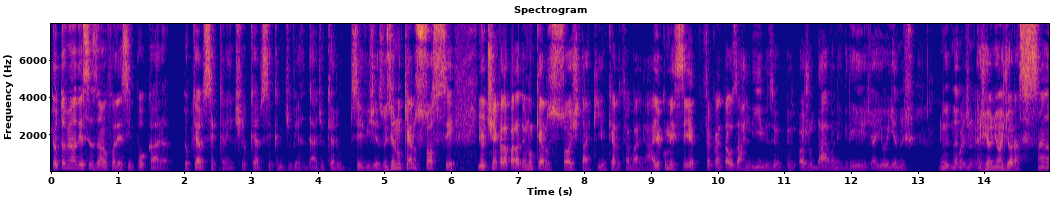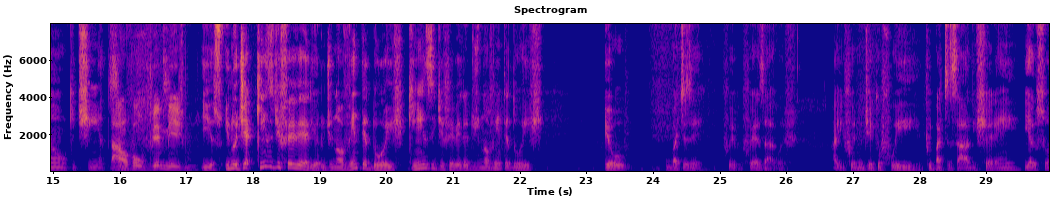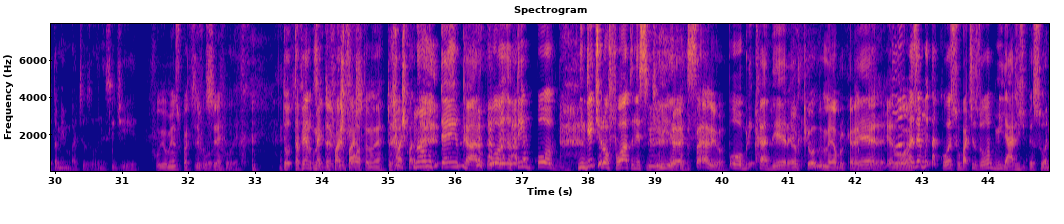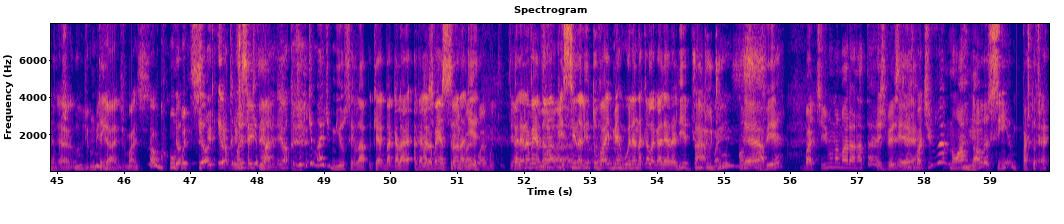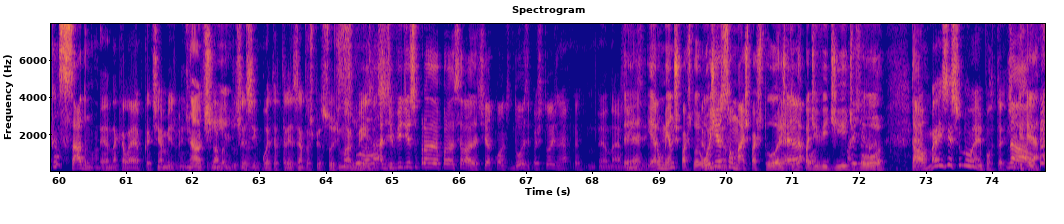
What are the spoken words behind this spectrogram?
eu tomei uma decisão. Eu falei assim, pô, cara, eu quero ser crente, eu quero ser crente de verdade, eu quero servir Jesus. E eu não quero só ser. Eu tinha aquela parada, eu não quero só estar aqui, eu quero trabalhar. Aí eu comecei a frequentar os ar livres, eu, eu ajudava na igreja, aí eu ia nos, no- na- nas reuniões de oração que tinha Se tal. envolver mesmo. Isso. E no dia 15 de fevereiro de 92, 15 de fevereiro de 92, eu me batizei. Fui, fui às águas. Aí foi no dia que eu fui, fui batizado em Xerém. E aí o senhor também me batizou nesse dia. Fui eu mesmo que batizei você? Foi. Tô- tá vendo como Você é que tu faz parte? foto, né? Tu faz. Não, não tenho, cara. Pô, eu tenho. Pô, ninguém tirou foto nesse dia. É, sério? Pô, brincadeira. É porque eu não lembro, cara. É, é, é não, longe. mas é muita coisa. Batizou milhares de pessoas, né, É, não digo tem- milhares, mas Eu, algumas. eu, eu, acredito que mais, eu acredito que mais de mil, sei lá, porque a galera, a galera vai entrando sim, ali. mas, pô, é muito tempo. a galera vai entrando na Não. piscina ali, tu vai mergulhando naquela galera ali, tchum, Tá, tchum, tchum, mas- quando É, tu vê. batismo na Maranata, às vezes, É. tem uns batismos enormes. Não, assim, o pastor fica cansado, mano. É, naquela época tinha mesmo. A gente Não, batizava tinha, 250, 300 pessoas de uma Pô, vez. lá, assim. divide isso pra, pra, sei lá, tinha quanto? 12 pastores na época? É, na época. É, e eram menos pastores. Hoje menos. são mais pastores, É, que dá pra pô. dividir de boa. Tal. É, mas isso não é importante. Não, É.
